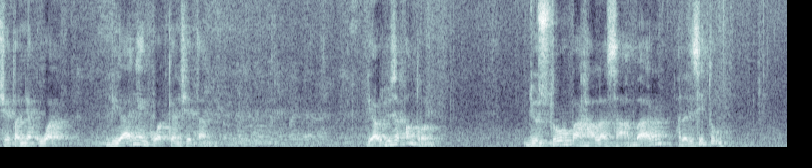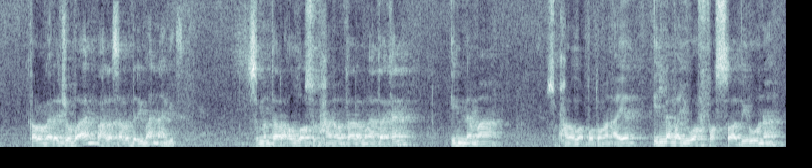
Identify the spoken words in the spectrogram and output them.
Setannya kuat. Dianya yang kuatkan setan. Dia harus bisa kontrol. Justru pahala sabar ada di situ. Kalau nggak ada cobaan, pahala sabar dari mana gitu? Sementara Allah Subhanahu wa taala mengatakan, "Innama Subhanallah potongan ayat, "Innama yuwaffas sabiruna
